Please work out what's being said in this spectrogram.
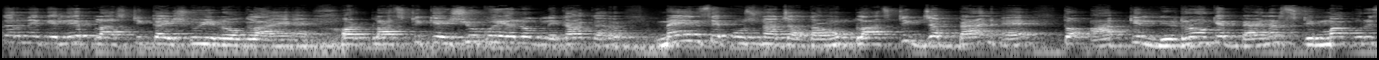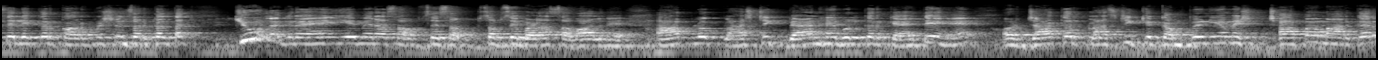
करने के लिए प्लास्टिक का इशू ये लोग लाए हैं। और प्लास्टिक के इशू को ये लोग लेकर मैं इनसे पूछना चाहता हूँ, प्लास्टिक जब बैन है तो आपके लीडरों के बैनर टिम्मापुरी से लेकर कॉरपोरेशन सर्कल तक क्यों लग रहे हैं? ये मेरा सबसे सब, सबसे बड़ा सवाल है। आप लोग प्लास्टिक बैन है बोलकर कहते हैं और जाकर प्लास्टिक के कंपनियों में छापा मारकर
